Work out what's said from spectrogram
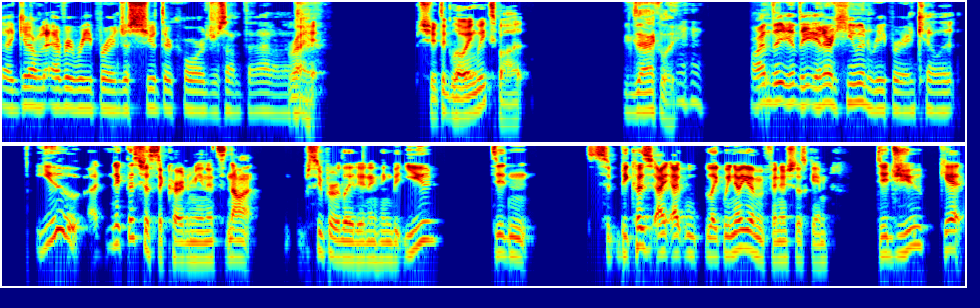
to get onto every Reaper and just shoot their cords or something. I don't know. right. Shoot the glowing weak spot. Exactly. Mhm. Find the the inner human Reaper and kill it. You, uh, Nick, this just occurred to me and it's not super related to anything, but you didn't, because I, I like, we know you haven't finished this game. Did you get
